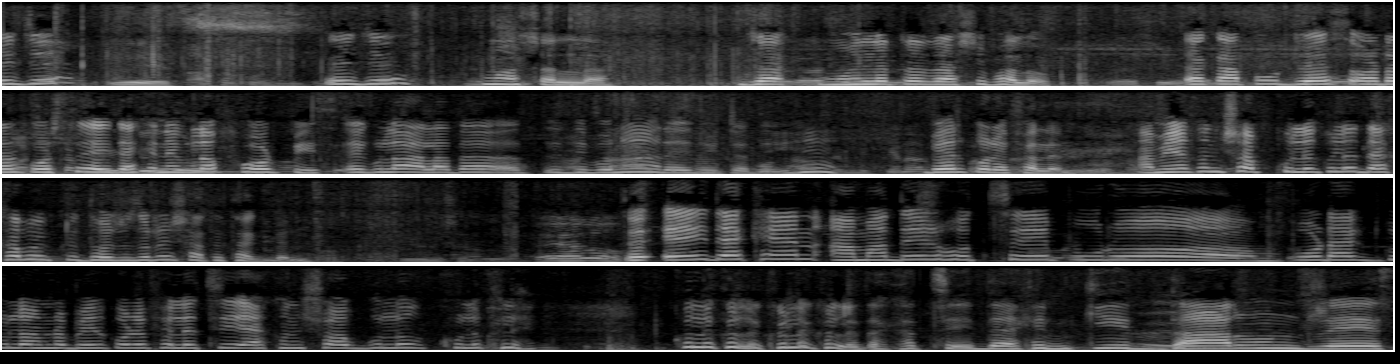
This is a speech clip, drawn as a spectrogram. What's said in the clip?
এই যে? এই যে? মাশাল্লাহ। যাক মহিলাটার রাশি ভালো। এক আপু ড্রেস অর্ডার করছে এই দেখেন এগুলো ফোর পিস এগুলো আলাদা দিব না আর এই দুইটা দিই হ্যাঁ? বের করে ফেলেন। আমি এখন সব খুলে খুলে দেখাবো একটু ধৈর্য ধরে সাথে থাকবেন। তো এই দেখেন আমাদের হচ্ছে পুরো প্রোডাক্টগুলো আমরা বের করে ফেলেছি। এখন সবগুলো খুলে খুলে খুলে খুলে খুলে খুলে দেখাচ্ছি। দেখেন কি দারুণ ড্রেস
